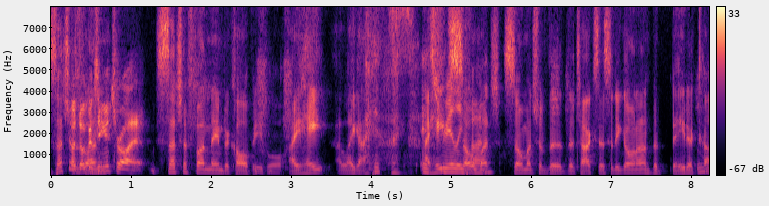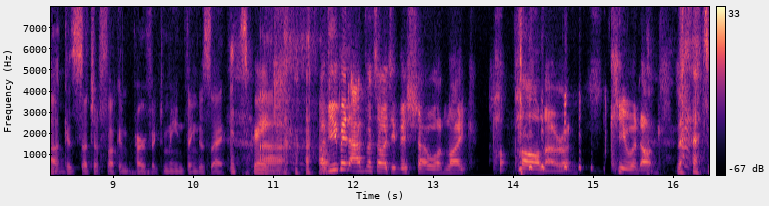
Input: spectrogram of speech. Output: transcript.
such a I'm not going fun, to try it. such a fun name to call people. I hate like I It's, I it's hate really so fun. much so much of the the toxicity going on, but beta Mm. cuck is such a fucking perfect mean thing to say. It's great. Uh, Have you been advertising this show on like P- Parler and QAnon? That's,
